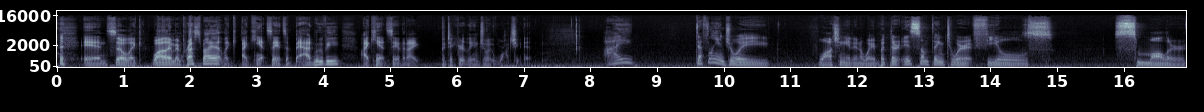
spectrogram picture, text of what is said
and so, like, while I'm impressed by it, like, I can't say it's a bad movie. I can't say that I particularly enjoy watching it. I definitely enjoy watching it in a way, but there is something to where it feels smaller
